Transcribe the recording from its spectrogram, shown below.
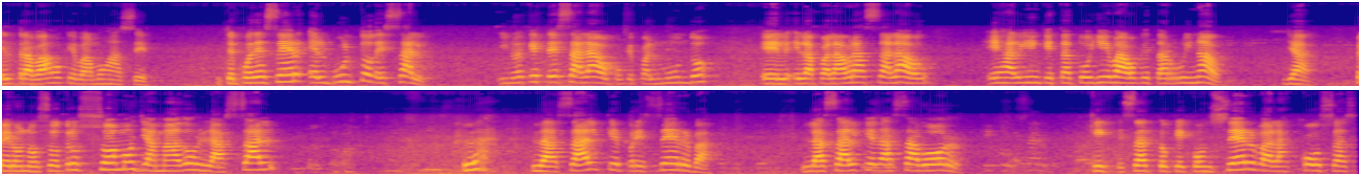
el trabajo que vamos a hacer. Usted puede ser el bulto de sal. Y no es que esté salado, porque para el mundo la palabra salado es alguien que está todo llevado, que está arruinado. Ya, pero nosotros somos llamados la sal, la sal que preserva, la sal que da sabor, que, exacto, que conserva las cosas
